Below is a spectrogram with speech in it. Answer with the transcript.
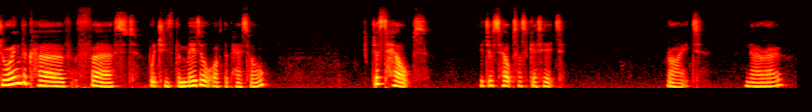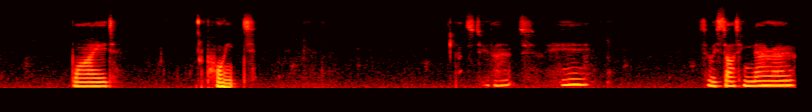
Drawing the curve first which is the middle of the petal just helps. It just helps us get it right, narrow, wide, point. Let's do that here. So we're starting narrow.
